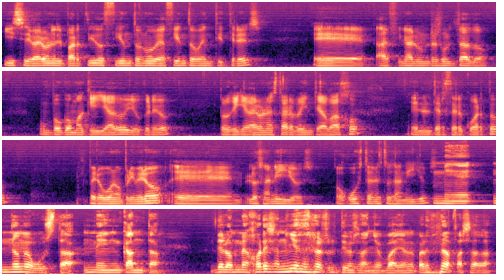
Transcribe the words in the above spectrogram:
y se llevaron el partido 109 a 123. Eh, al final, un resultado un poco maquillado, yo creo, porque llegaron a estar 20 abajo en el tercer cuarto. Pero bueno, primero, eh, los anillos. ¿Os gustan estos anillos? Me, no me gusta, me encanta. De los mejores anillos de los últimos años, vaya, me parece una pasada.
